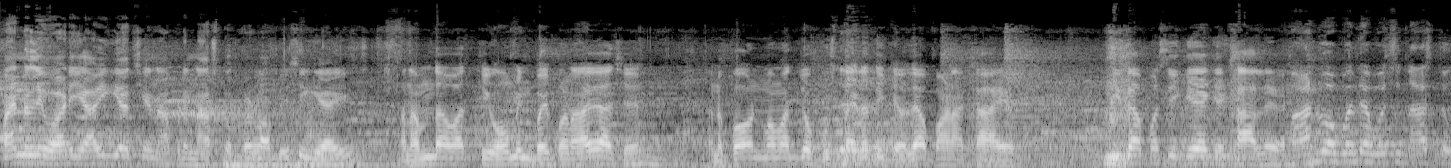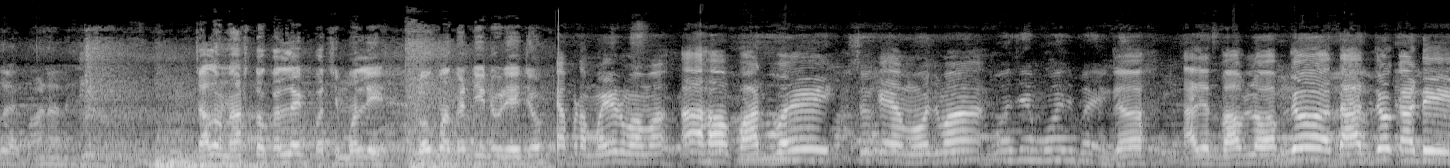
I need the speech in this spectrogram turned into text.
ફાઇનલી વાડી આવી ગયા છે અને આપણે નાસ્તો કરવા બેસી ગયા છીએ. અને અમદાવાદથી ઓમિનભાઈ પણ આવ્યા છે. અને પવન મામા જો પૂછતા નથી કે લે ભાણા ખા એમ દીધા પછી કહે કે ખા લે. માંડવા બધા પછી નાસ્તો કરે પાણાને ચાલો નાસ્તો કરી લે પછી મળીએ. બ્લોગમાં કન્ટિન્યુ રહેજો. આપણા મયુર મામા. હા પાર્થભાઈ શું કે મોજમાં? મોજે મોજ ભાઈ. જો આજે બાબલો આપજો દાંત જો કાઢી.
